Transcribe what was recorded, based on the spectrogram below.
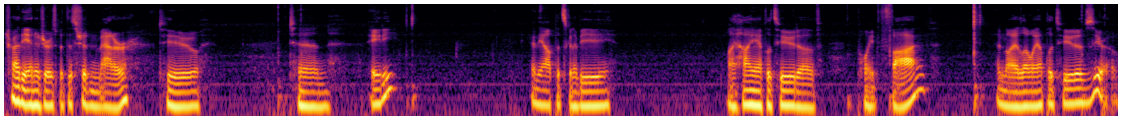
Try the integers, but this shouldn't matter, to 1080 and the output's going to be my high amplitude of 0.5 and my low amplitude of 0.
